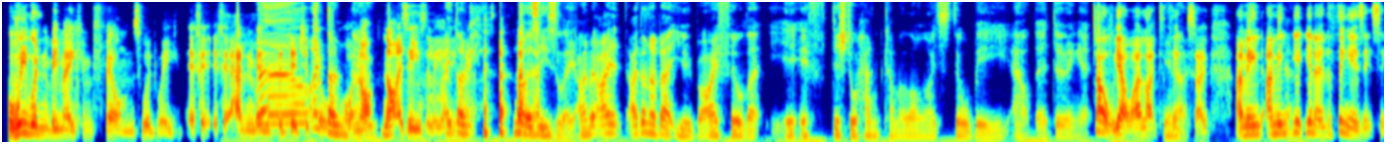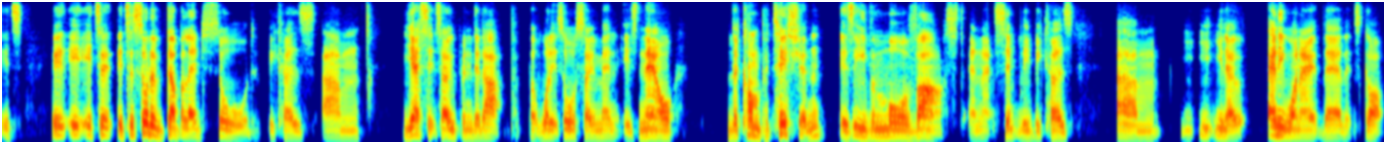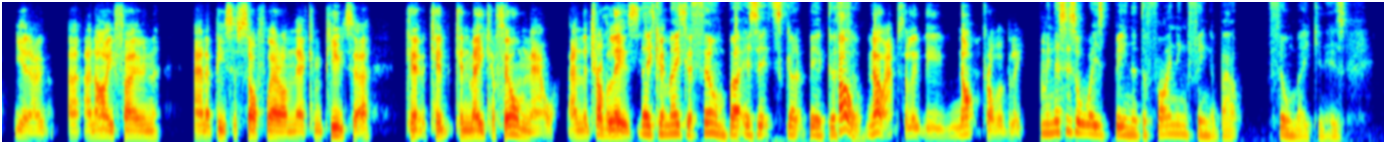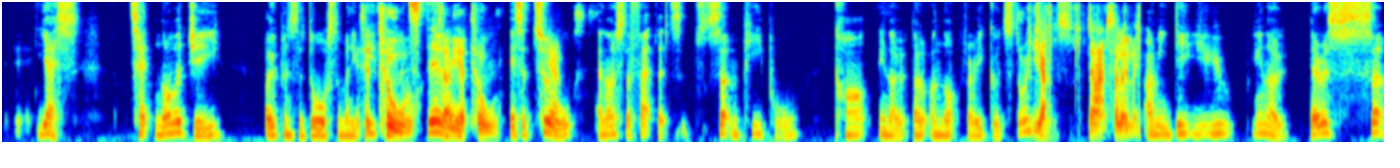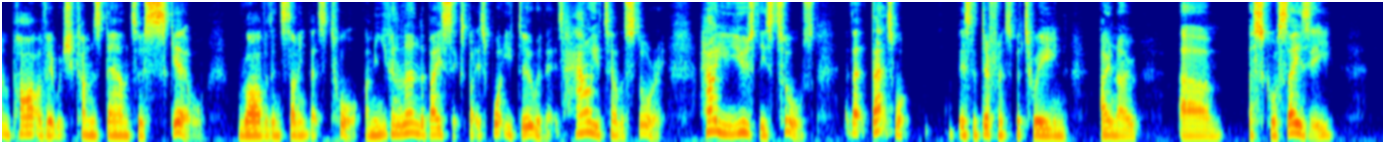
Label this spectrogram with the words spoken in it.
Well, we wouldn't be making films, would we, if it if it hadn't been Well, for digital, or know. not not as easily I don't- not as easily. I mean, I I don't know about you, but I feel that if digital hadn't come along, I'd still be out there doing it. Oh yeah, well, I like to You think know. so. I mean, I mean, Yeah. you, you know, the thing is, it's it's it, it, it's a it's a sort of double-edged sword because um, yes, it's opened it up, but what it's also meant is now the competition is even more vast, and that's simply because um, y- you know anyone out there that's got you know a, an iPhone and a piece of software on their computer can can can make a film now. And the trouble is, They can make a film, but is it going to be a good Oh film? no, absolutely not. Probably. I mean, this has always been the defining thing about filmmaking is yes, technology opens the doors to many people It's a tool. Still, it's only a tool. it's a Yeah. tool, and also the fact that certain people can't, you know, don't, are not very good storytellers. Yeah. No, absolutely. I mean, do you you know there is certain part of it which comes down to skill rather than something that's taught. I mean, you can learn the basics, but it's what you do with it. It's how you tell the story, how you use these tools. That that's what is the difference between I don't know um, a Scorsese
